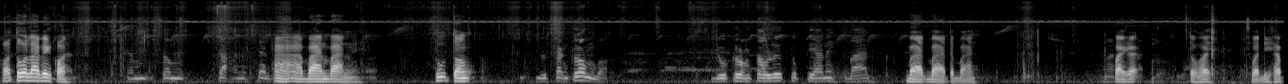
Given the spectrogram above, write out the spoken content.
ขอตัวลาไปก่อนซ้ำ ซ้ำจ้ะนึงเส้นอ่าอ่าบานบานเลยตุต้องอยู่ตั้งกล้องบ่อยู่กล้องเตาเลือดตุกเตียนี่บ้าน บาทบาทแต่บาน ไปก็ตัวให้สวัสดีครับ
